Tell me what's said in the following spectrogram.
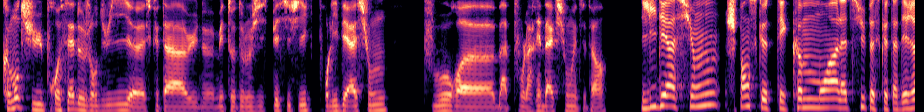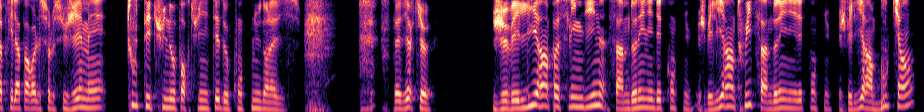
comment tu procèdes aujourd'hui? Euh, Est-ce que tu as une méthodologie spécifique pour l'idéation, pour bah, pour la rédaction, etc. L'idéation, je pense que t'es comme moi là-dessus parce que t'as déjà pris la parole sur le sujet, mais tout est une opportunité de contenu dans la vie. C'est-à-dire que je vais lire un post LinkedIn, ça va me donner une idée de contenu. Je vais lire un tweet, ça va me donner une idée de contenu. Je vais lire un bouquin,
